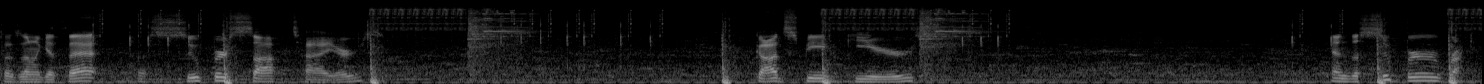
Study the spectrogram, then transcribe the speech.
So I'm gonna get that. The super soft tires. Godspeed gears. and the super rockets.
